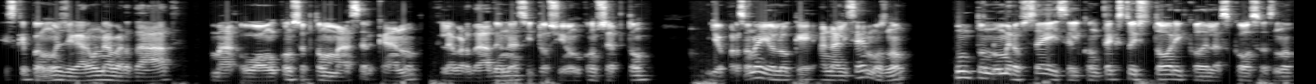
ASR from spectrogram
es que podemos llegar a una verdad o a un concepto más cercano de la verdad de una situación, concepto, yo persona, yo lo que analicemos, ¿no? Punto número 6, el contexto histórico de las cosas, ¿no?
